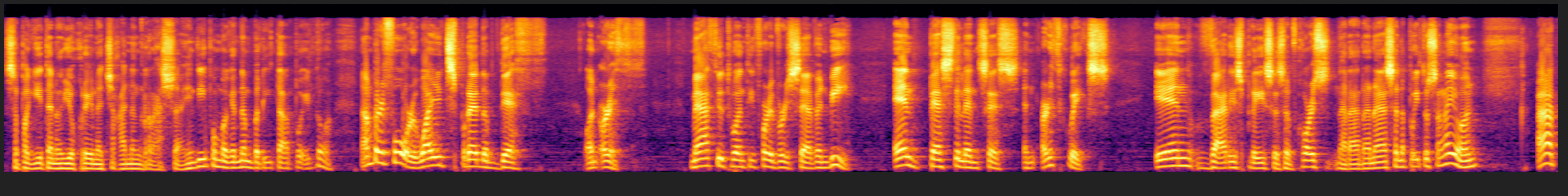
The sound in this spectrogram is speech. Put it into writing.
sa pagitan ng Ukraine at saka ng Russia. Hindi po magandang balita po ito. Number four, widespread of death on earth. Matthew 24 verse 7b. And pestilences and earthquakes in various places. Of course, nararanasan na po ito sa ngayon. At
